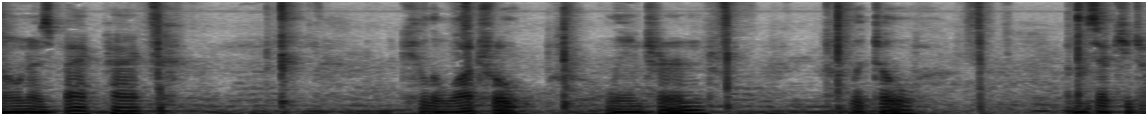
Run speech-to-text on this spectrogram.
Mona's Backpack, Kilowattrel, Lanturn, Flittle, Executor.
